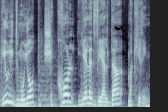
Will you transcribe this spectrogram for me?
היו לי דמויות שכל ילד וילדה מכירים.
